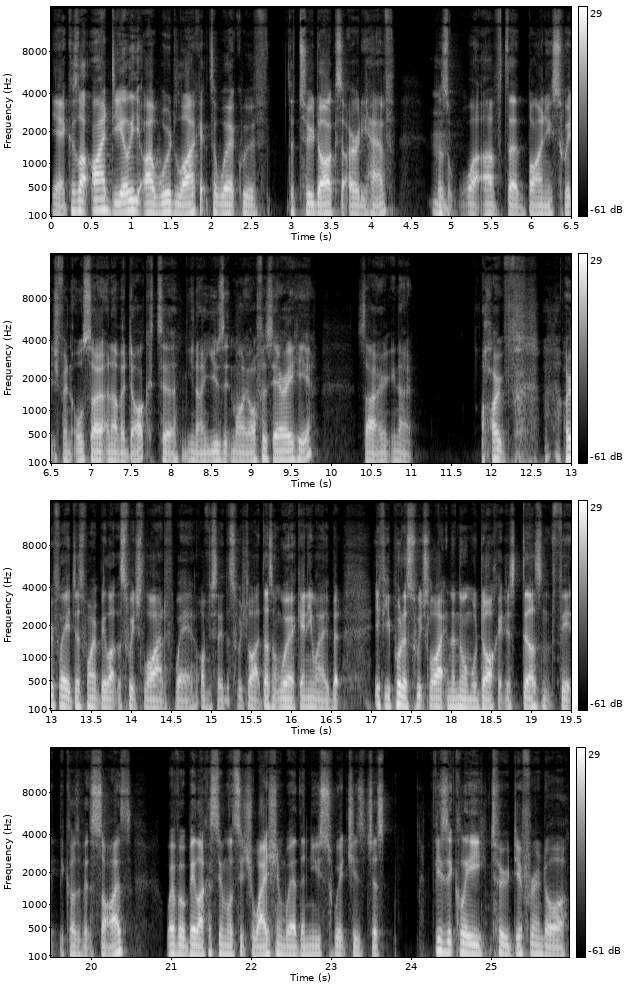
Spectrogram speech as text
yeah, because like ideally, I would like it to work with the two docks I already have. Because Mm. what I have to buy a new Switch, then also another dock to you know use it in my office area here. So you know, hope hopefully it just won't be like the Switch light where obviously the Switch light doesn't work anyway. But if you put a Switch light in a normal dock, it just doesn't fit because of its size. Whether it would be like a similar situation where the new Switch is just physically too different or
